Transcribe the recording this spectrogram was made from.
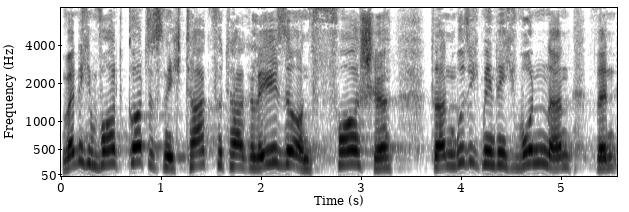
Und wenn ich im Wort Gottes nicht Tag für Tag lese und forsche, dann muss ich mich nicht wundern, wenn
